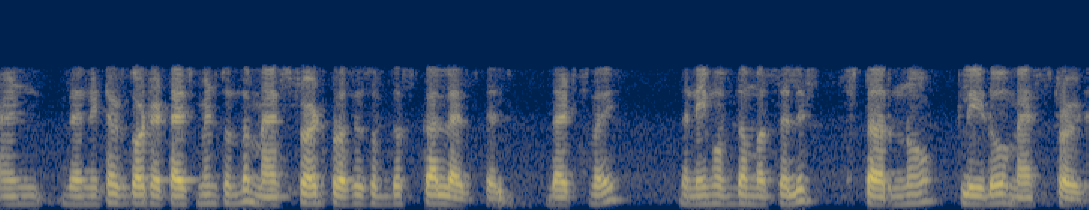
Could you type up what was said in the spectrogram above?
and then it has got attachments on the mastoid process of the skull as well. That's why the name of the muscle is sternocleidomastoid.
